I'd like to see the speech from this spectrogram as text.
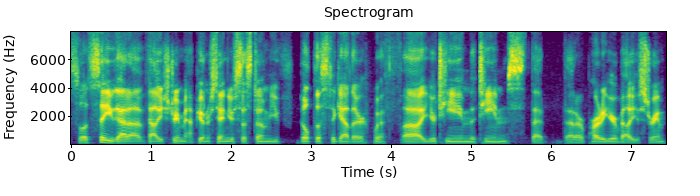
So let's say you got a value stream map. You understand your system. You've built this together with uh, your team, the teams that that are part of your value stream,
